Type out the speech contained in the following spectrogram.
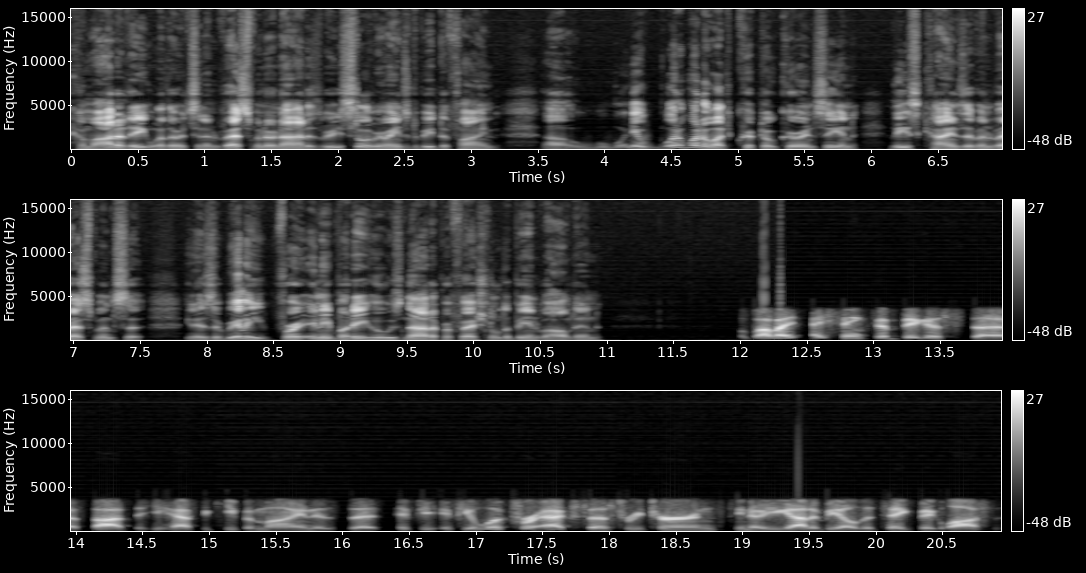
commodity, whether it's an investment or not, it still remains to be defined. Uh, what, what, about cryptocurrency and these kinds of investments? Uh, is it really for anybody who's not a professional to be involved in? Bob, I, I think the biggest uh, thought that you have to keep in mind is that if you if you look for excess returns, you know you got to be able to take big losses.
